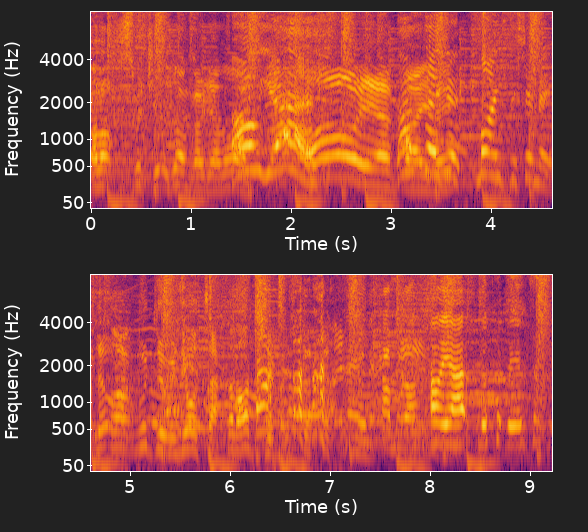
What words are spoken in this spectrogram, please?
I like to switch it as well and go the other way. Oh yes. Oh, yeah, That's baby. so good. Mine's the shimmy. Look like I would do with your tackle, I'd shimmy. Camera. Oh yeah, look at this.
